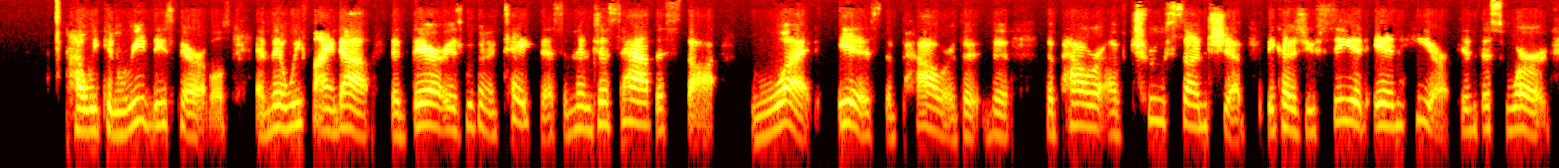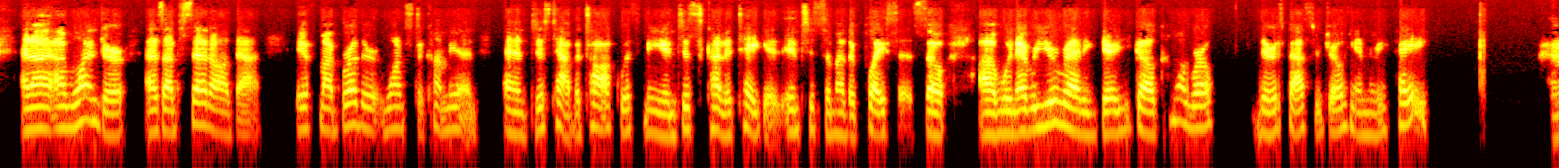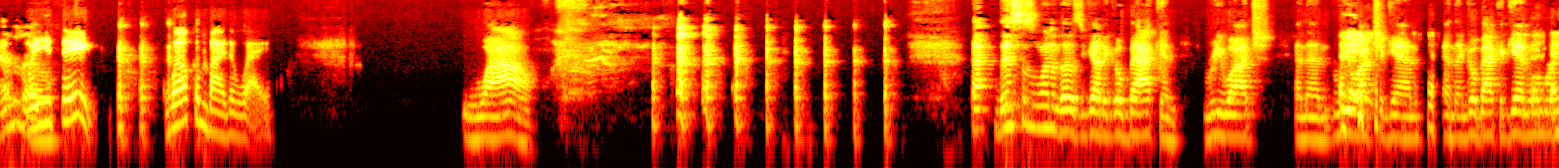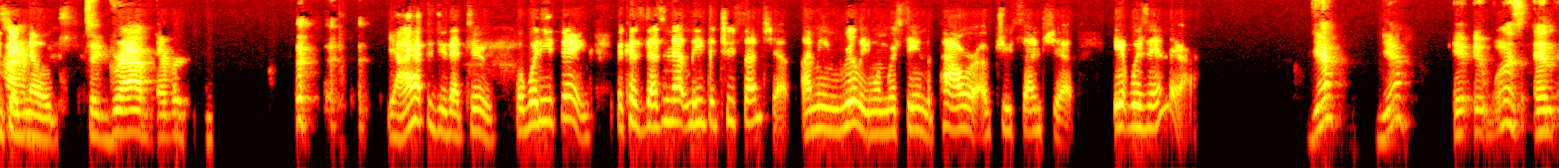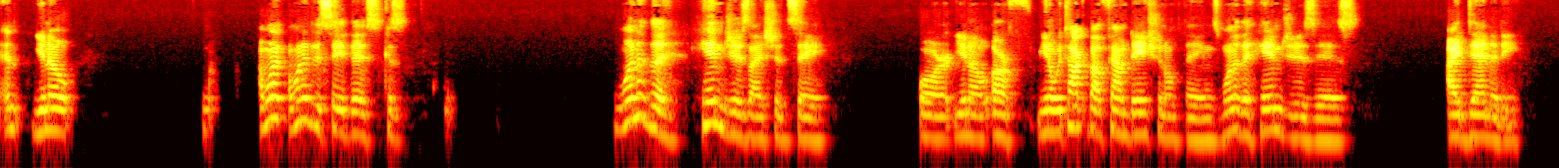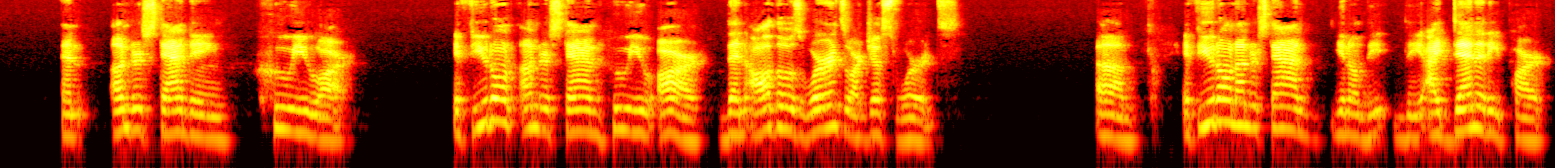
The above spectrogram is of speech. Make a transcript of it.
how we can read these parables and then we find out that there is, we're going to take this and then just have this thought what is the power, the, the, the power of true sonship because you see it in here in this word. And I, I wonder, as I've said all that, if my brother wants to come in and just have a talk with me and just kind of take it into some other places. So uh, whenever you're ready, there you go. Come on, bro. There's Pastor Joe Henry. Hey. Hello. What do you think? Welcome, by the way. Wow. that, this is one of those you got to go back and rewatch and then rewatch again and then go back again one more and time to grab everything. Yeah, I have to do that too. But what do you think? Because doesn't that lead to true sonship? I mean, really, when we're seeing the power of true sonship, it was in there. Yeah, yeah, it, it was, and and you know, I want I wanted to say this because one of the hinges, I should say, or you know, or you know, we talk about foundational things. One of the hinges is identity and understanding who you are. If you don't understand who you are, then all those words are just words. Um, if you don't understand, you know, the the identity part,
